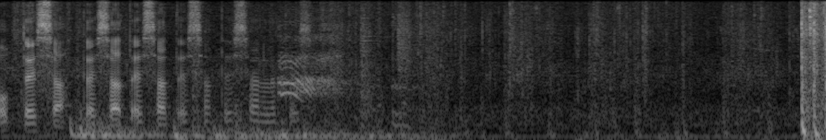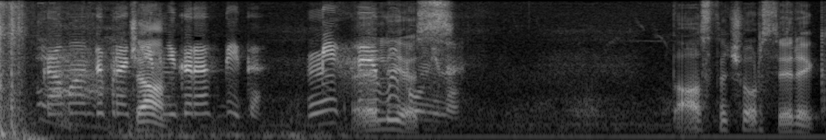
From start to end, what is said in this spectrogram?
Ոպ տեսա, տեսա, տեսա, տեսա, տեսա, լա տեսա։ Команда противника разбита. Миссия Էլի ես։ выполнена. 14-3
